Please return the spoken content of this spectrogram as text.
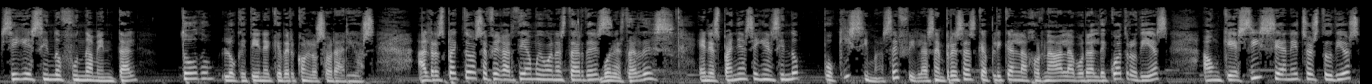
sigue siendo fundamental todo lo que tiene que ver con los horarios. Al respecto, Sefi García, muy buenas tardes. Buenas tardes. En España siguen siendo poquísimas, Sefi, las empresas que aplican la jornada laboral de cuatro días, aunque sí se han hecho estudios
